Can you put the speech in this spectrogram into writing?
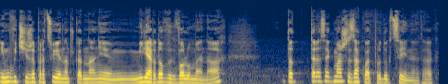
i mówi ci, że pracuje na przykład na, nie wiem, miliardowych wolumenach, to teraz jak masz zakład produkcyjny, tak,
